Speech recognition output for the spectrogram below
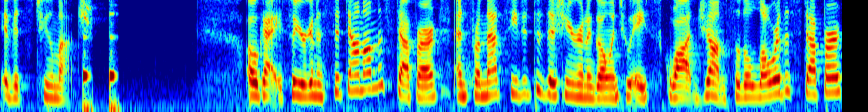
if it's too much. Okay, so you're going to sit down on the stepper, and from that seated position, you're going to go into a squat jump. So the lower the stepper,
